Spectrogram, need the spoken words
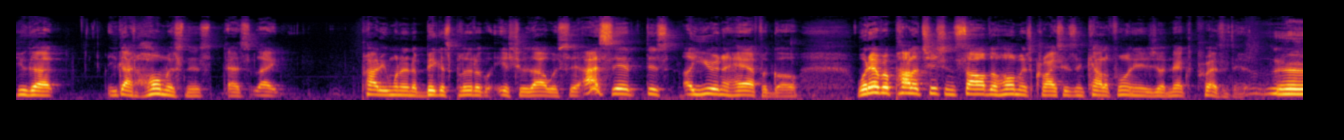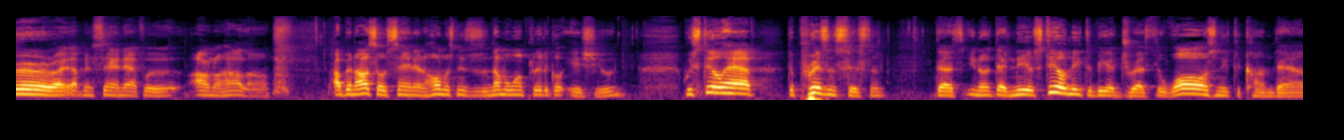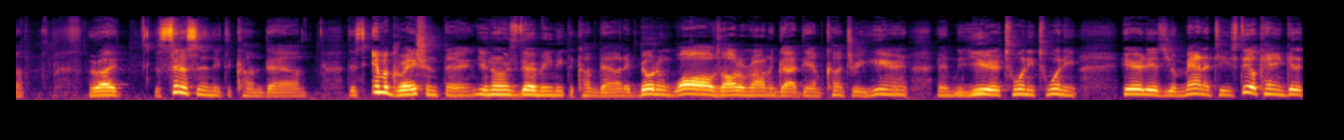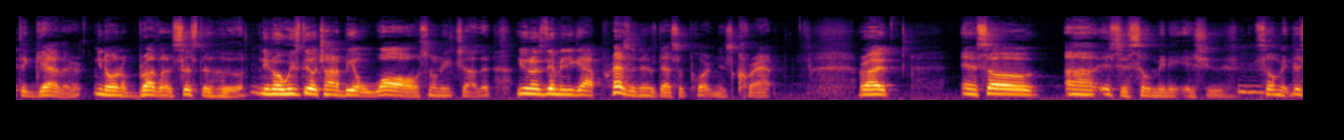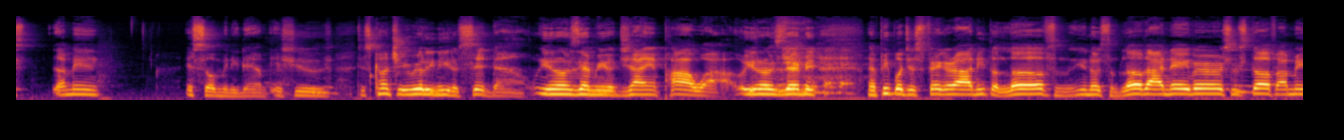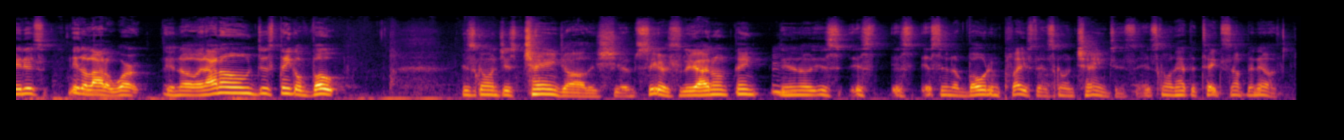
You got you got homelessness. That's like probably one of the biggest political issues. I would say. I said this a year and a half ago. Whatever politician solved the homeless crisis in California is your next president. Right? I've been saying that for I don't know how long. I've been also saying that homelessness is the number one political issue. We still have the prison system that's you know that need, still need to be addressed. The walls need to come down, right? The sentencing need to come down. This immigration thing, you know, is there may need to come down. They're building walls all around the goddamn country. Here in the year 2020, here it is, humanity still can't get it together, you know, in a brother sisterhood. You know, we still trying to build walls from each other. You know, then you got presidents that supporting this crap, right? And so uh, it's just so many issues. Mm-hmm. So many. This, I mean, it's so many damn issues. Mm-hmm. This country really need a sit down. You know what I'm saying? Mm-hmm. A giant powwow. You know what I'm saying? and people just figure out need to love some, you know, some love our neighbors and mm-hmm. stuff. I mean, it's need a lot of work. You know, and I don't just think a vote is gonna just change all this shit. Seriously, I don't think mm-hmm. you know it's it's it's it's in a voting place that's gonna change this. It's gonna have to take something else.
